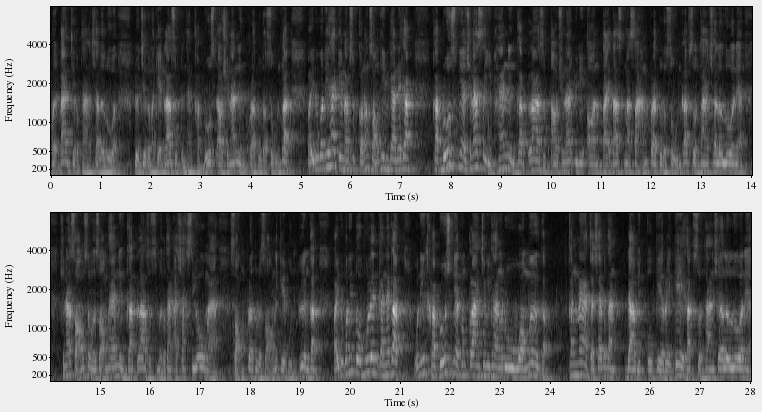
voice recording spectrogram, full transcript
เปิดบ้านเจอกับทางชาเลลัว โดยเจอกันมาเกมล่าสุดเป็นทางคลับรูสเอาชนะ 1 ประตูต่อศูนย์ครับ ไปดูกันที่ 5 เกมหลังสุดของทั้งสองทีมกันนะครับ คลับรูชเนี่ยชนะ4แพ้1ครับล่าสุดเอาชนะยูนิออนไตตัสมา 3 ประตูต่อศูนย์ครับส่วนทางชาลลัวเนี่ยชนะ 2 เสมอ2แพ้1ครับล่าสุดเสมอกับทางอาชักซิโอมา 2 ประตูต่อ2ในเกมอุ่นเครื่องครับไปดูกันที่ตัวผู้เล่นกันนะครับ วันนี้คลับรูชเนี่ยตรงกลางจะมีทางรูวอร์เมอร์กับข้างหน้าจะใช้เป็นทางดาวิดโอเกเรเก้ครับ ส่วนทางเชลลัวเนี่ย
